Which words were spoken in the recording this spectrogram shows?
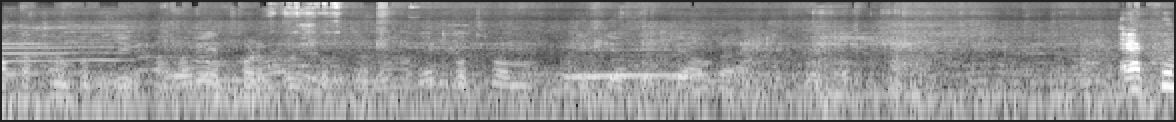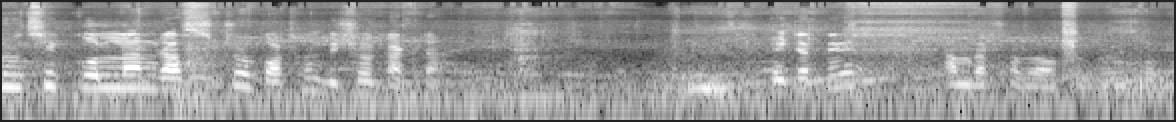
অকাথন প্রতিযোগিতা হবে। এরপরে পরিশোধন হবে। প্রথম, দ্বিতীয় তৃতীয় আমরা এখন হচ্ছে কল্যাণ রাষ্ট্র গঠন বিষয়ক আড্ডা। এটাতে আমরা সবাই অংশগ্রহণ করব।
